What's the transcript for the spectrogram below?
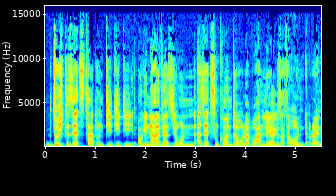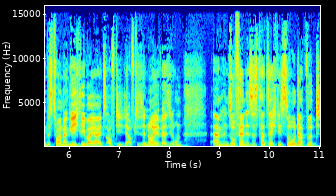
durchgesetzt hat und die, die, die Originalversion ersetzen konnte oder wo Anleger gesagt haben, oh, oder Investoren, dann gehe ich lieber ja jetzt auf die, auf diese neue Version. Ähm, insofern ist es tatsächlich so, da wird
